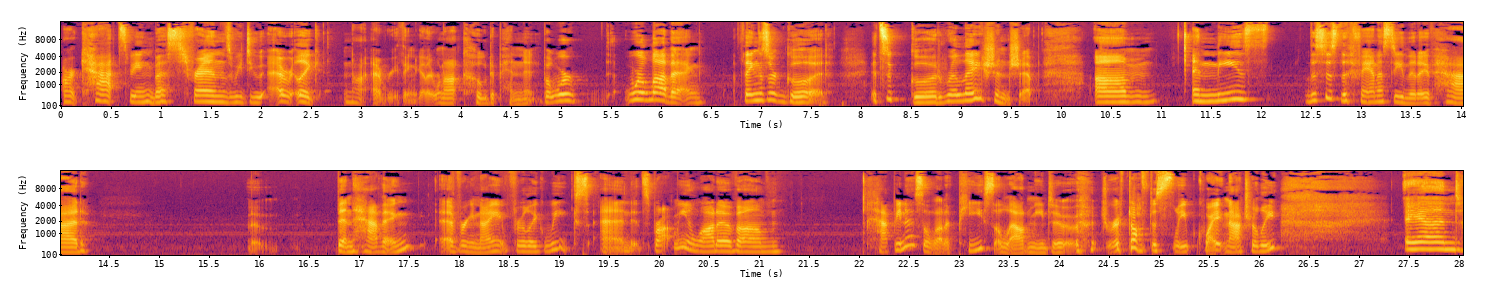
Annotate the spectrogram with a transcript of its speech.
our cats being best friends, we do every, like not everything together. We're not codependent, but we're we're loving. Things are good. It's a good relationship. Um, and these this is the fantasy that I've had uh, been having every night for like weeks and it's brought me a lot of um happiness, a lot of peace, allowed me to drift off to sleep quite naturally. And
